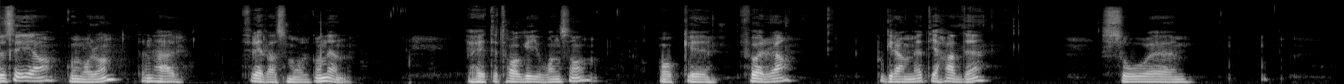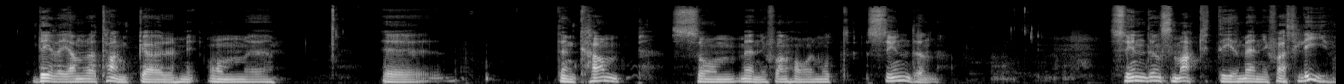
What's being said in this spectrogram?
då säger jag god morgon den här fredagsmorgonen. Jag heter Tage Johansson och eh, förra programmet jag hade så eh, delade jag några tankar om eh, den kamp som människan har mot synden. Syndens makt i en människas liv,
